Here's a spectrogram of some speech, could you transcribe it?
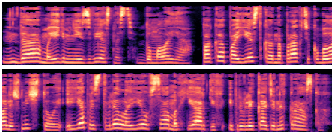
«Да, мы едем в неизвестность», — думала я. Пока поездка на практику была лишь мечтой, и я представляла ее в самых ярких и привлекательных красках.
